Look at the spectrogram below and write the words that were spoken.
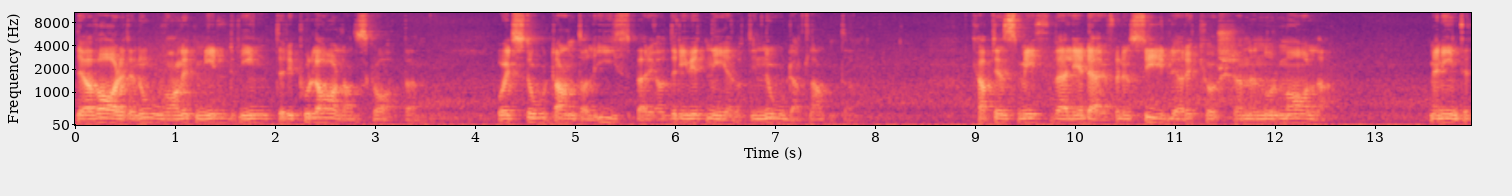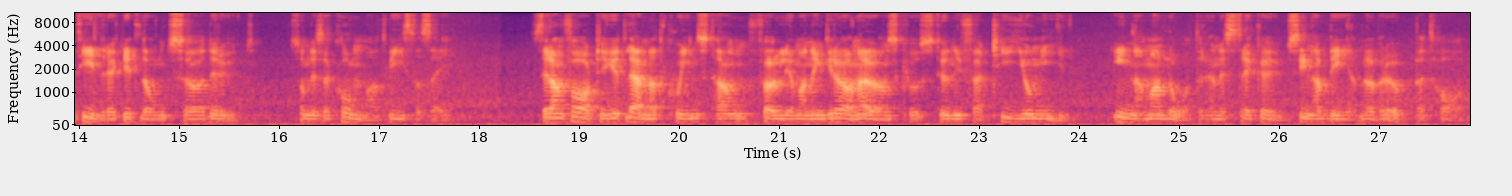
Det har varit en ovanligt mild vinter i polarlandskapen och ett stort antal isberg har drivit neråt i Nordatlanten. Kapten Smith väljer därför en sydligare kurs än den normala, men inte tillräckligt långt söderut som det ska komma att visa sig. Sedan fartyget lämnat Queenstown följer man den gröna öns kust till ungefär 10 mil innan man låter henne sträcka ut sina ben över öppet hav.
